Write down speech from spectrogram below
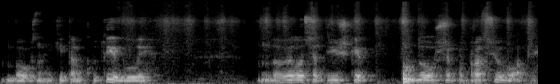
Бог знає, які там кути були. Довелося трішки довше попрацювати.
